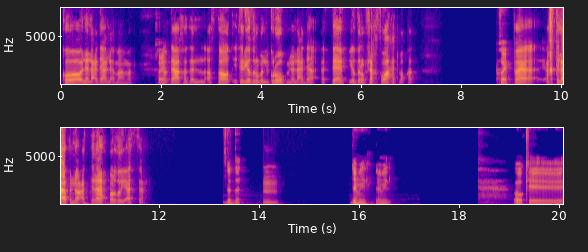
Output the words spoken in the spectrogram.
كل الأعداء اللي أمامك. لو صحيح تاخذ السوط يصير يضرب ال group من الأعداء. السيف يضرب شخص واحد فقط. صحيح. فاختلاف النوع السلاح برضو يأثر. جدا. امم جميل جميل. okay.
